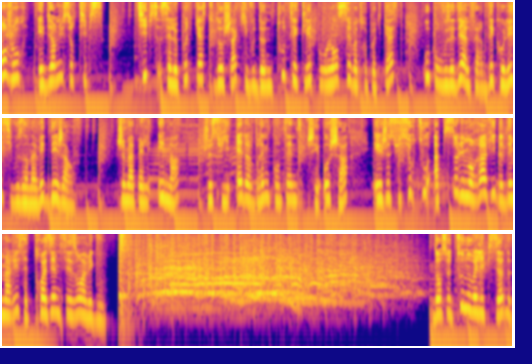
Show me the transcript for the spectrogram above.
Bonjour et bienvenue sur Tips. Tips, c'est le podcast d'Ocha qui vous donne toutes les clés pour lancer votre podcast ou pour vous aider à le faire décoller si vous en avez déjà un. Je m'appelle Emma, je suis Head of Brand Content chez Ocha et je suis surtout absolument ravie de démarrer cette troisième saison avec vous. Dans ce tout nouvel épisode,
